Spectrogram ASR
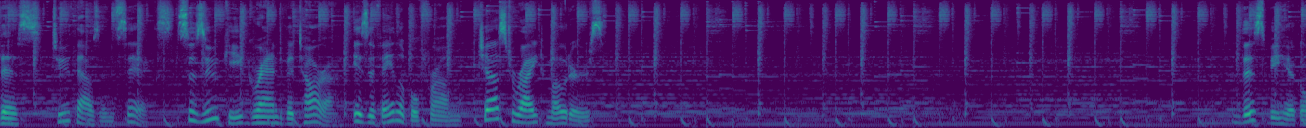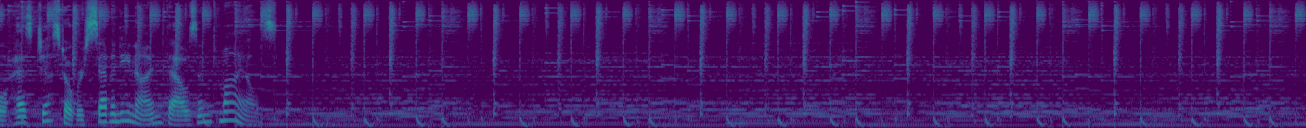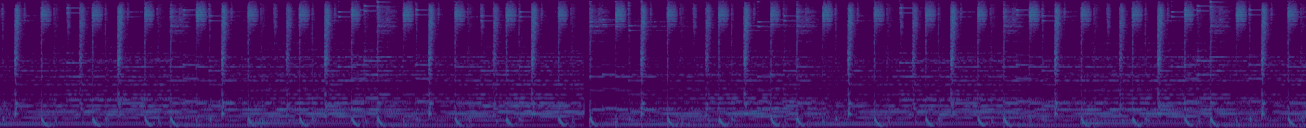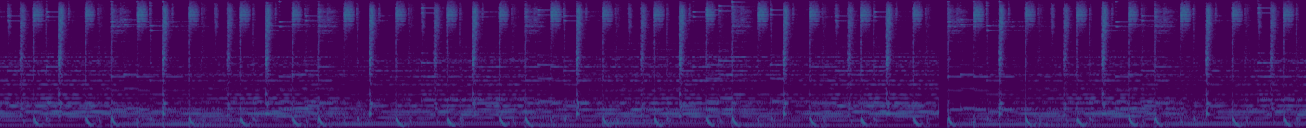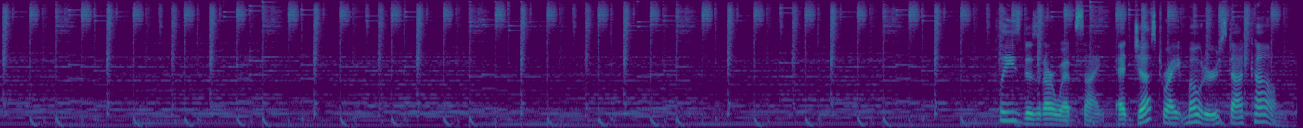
This 2006 Suzuki Grand Vitara is available from Just Right Motors. This vehicle has just over 79,000 miles. Please visit our website at justrightmotors.com.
